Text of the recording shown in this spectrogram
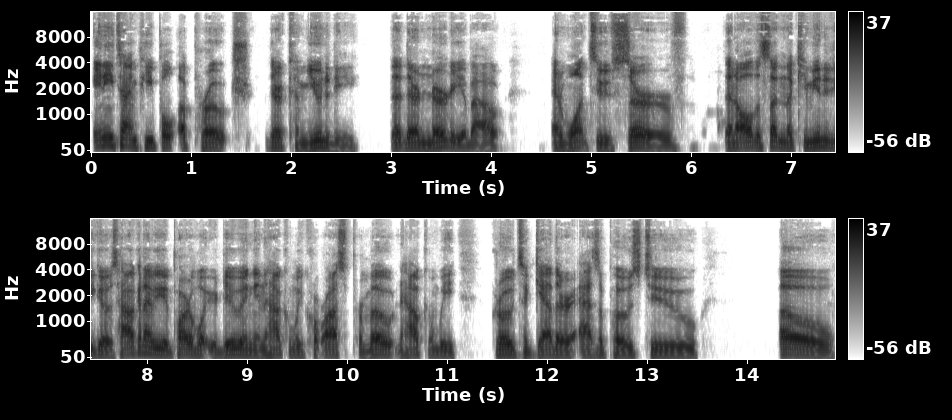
Anytime people approach their community that they're nerdy about and want to serve, then all of a sudden the community goes, How can I be a part of what you're doing? And how can we cross promote? And how can we grow together as opposed to, Oh,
